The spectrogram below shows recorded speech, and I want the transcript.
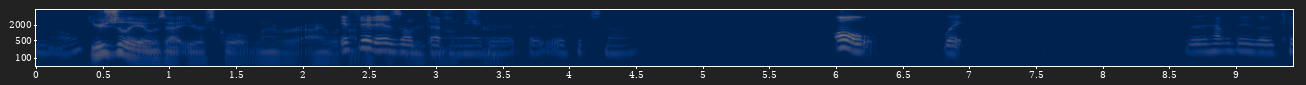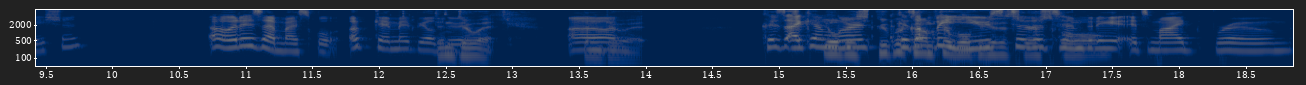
No. Usually, it was at your school. Whenever I would. If it is, I'll definitely do it. But if it's not, oh wait, does it have the location? Oh, it is at my school. Okay, maybe I'll do do, it. it. Uh, Then do it. Cause I can You'll learn. Because I'll be used to the timpani. It's my room.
